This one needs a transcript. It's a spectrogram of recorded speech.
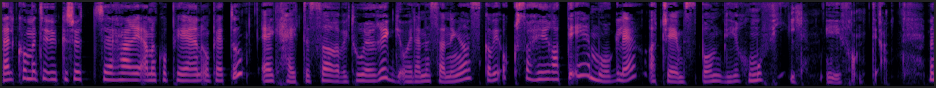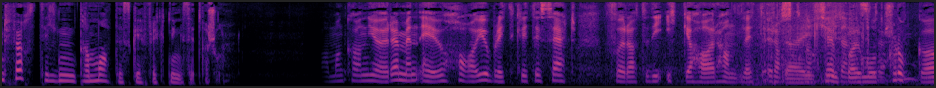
Velkommen til ukeslutt her i NRK P1 og P2. Jeg heter Sara Victoria Rygg, og i denne sendinga skal vi også høre at det er mulig at James Bond blir homofil i framtida. Men først til den dramatiske flyktningsituasjonen man kan gjøre, men EU har jo blitt kritisert for at de ikke har handlet raskt nok. De kjemper mot klokka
